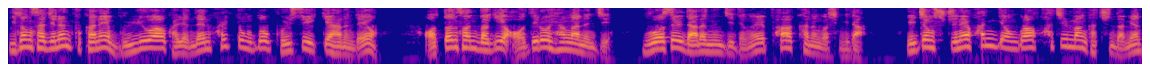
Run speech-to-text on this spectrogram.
위성 사진은 북한의 물류와 관련된 활동도 볼 수 있게 하는데요. 어떤 선박이 어디로 향하는지, 무엇을 나르는지 등을 파악하는 것입니다. 일정 수준의 환경과 화질만 갖춘다면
